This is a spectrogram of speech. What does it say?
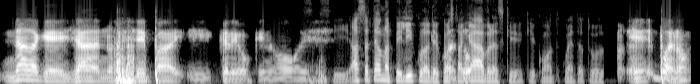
nada que ya no se sepa y creo que no es... Sí, hasta una película de Costa Gabras que, cuenta todo. Eh, bueno,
